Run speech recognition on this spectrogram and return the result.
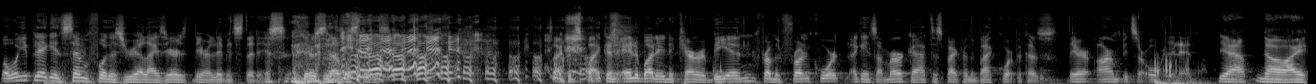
But when you play against seven footers, you realize there's there are limits to this. There's levels to this. so I could spike on anybody in the Caribbean from the front court against America. I have to spike from the back court because their armpits are over the net. Yeah, no, I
